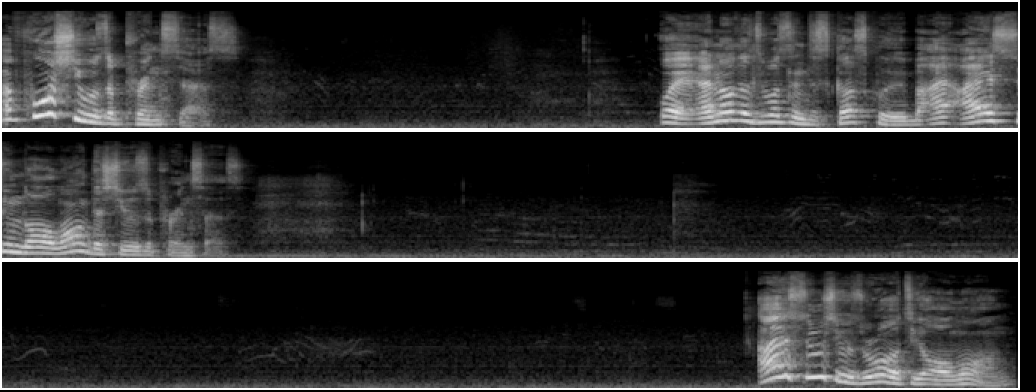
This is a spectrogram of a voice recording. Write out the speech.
Of course she was a princess. Wait, I know this wasn't discussed clearly, but I, I assumed all along that she was a princess. I assumed she was royalty all along.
